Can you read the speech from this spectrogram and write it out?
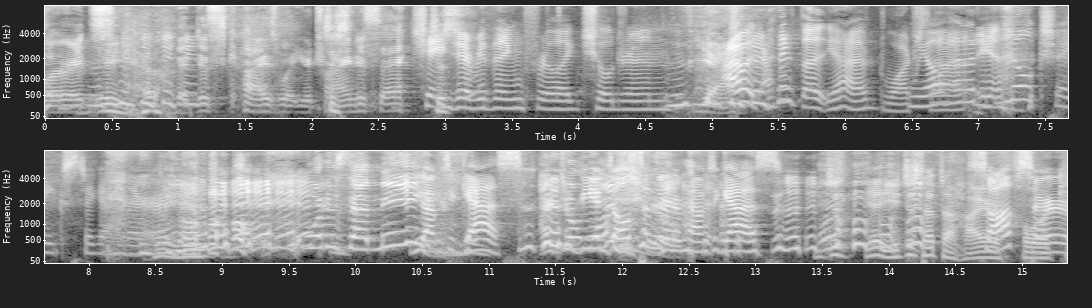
words that disguise what you're trying to say change Just- everything for like children. Yeah. I, would, I think that yeah, I'd watch We that. all had yeah. milkshakes together. what does that mean You have to guess. I don't the adults in the room have to guess. Just- yeah, you just have to hire Soft four serve.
